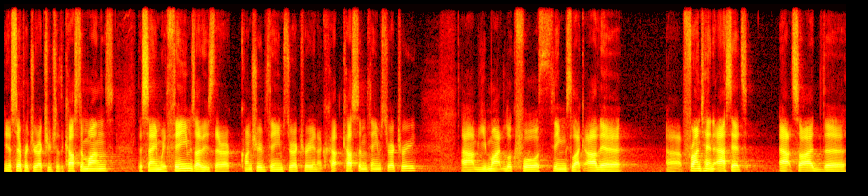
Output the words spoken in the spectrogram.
in a separate directory to the custom ones. The same with themes. Is there a contrib themes directory and a cu custom themes directory? Um, you might look for things like, are there uh, front-end assets outside the,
